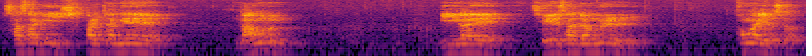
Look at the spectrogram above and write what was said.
사사기 18장에 나오는 미가의 제사장을 통하여서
